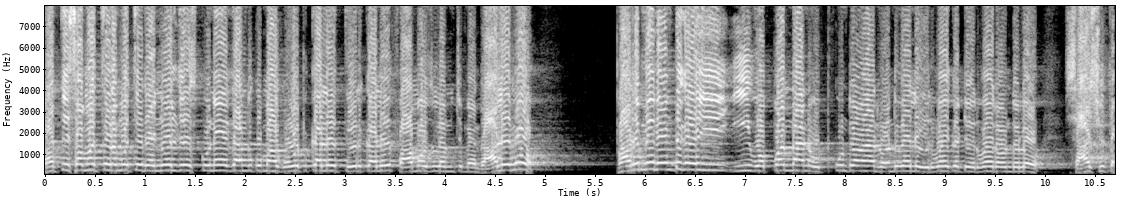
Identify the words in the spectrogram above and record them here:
ప్రతి సంవత్సరం వచ్చి రెన్యువల్ చేసుకునేదందుకు మాకు ఓపిక లేదు తీరిక లేదు ఫామ్ హౌస్ల నుంచి మేము రాలేము. పర్మనెంట్గా ఈ ఈ ఒప్పందాన్ని ఒప్పుకుంటున్నాను రెండు వేల ఇరవై ఒకటి ఇరవై రెండులో శాశ్వత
